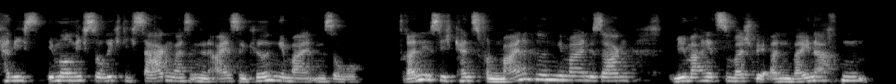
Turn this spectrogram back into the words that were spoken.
kann ich es immer nicht so richtig sagen, was in den einzelnen Kirchengemeinden so dran ist. Ich kann es von meiner Kirchengemeinde sagen. Wir machen jetzt zum Beispiel an Weihnachten,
